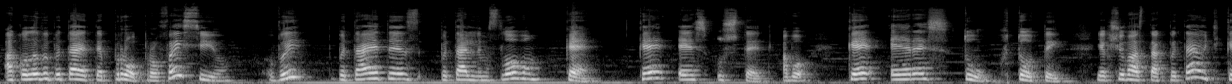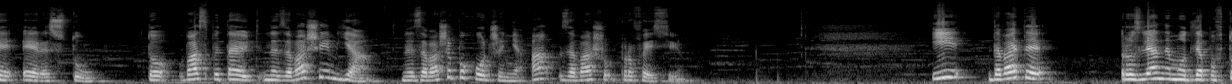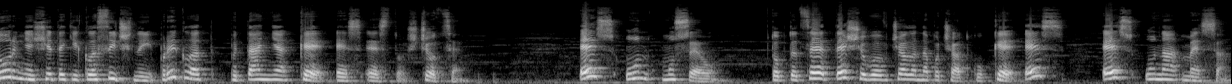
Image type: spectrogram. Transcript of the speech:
А коли ви питаєте про професію, ви питаєте з питальним словом que. Que es usted? Або que eres tú? Хто ти? Якщо вас так питають que eres tú, то вас питають не за ваше ім'я, не за ваше походження, а за вашу професію. І давайте розглянемо для повторення ще такий класичний приклад питання «Qué es esto?» Що це? Es un museo. Тобто це те, що ви вивчали на початку. ¿Qué es? Es una mesa.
